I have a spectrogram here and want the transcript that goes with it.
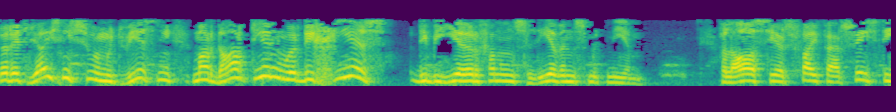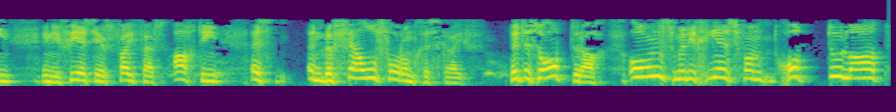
dat dit juis nie so moet wees nie, maar daarteenoor die Gees die beheer van ons lewens moet neem. Galasiërs 5 vers 16 en Efesiërs 5 vers 18 is in bevelvorm geskryf. Dit is 'n opdrag. Ons moet die gees van God toelaat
